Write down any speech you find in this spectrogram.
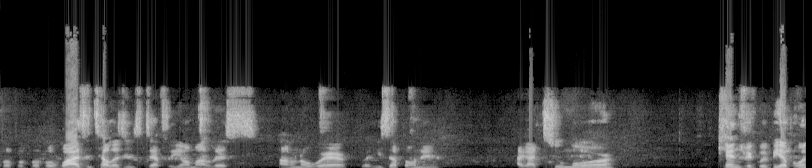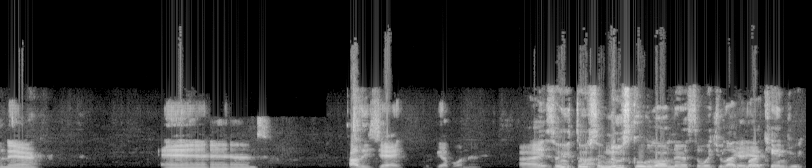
but, but, but, but Wise Intelligent definitely on my list. I don't know where, but he's up on it. I got two more. Kendrick would be up on there, and probably Jay would be up on there. All right, so you threw some new school on there. So what you like yeah, about yeah. Kendrick?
